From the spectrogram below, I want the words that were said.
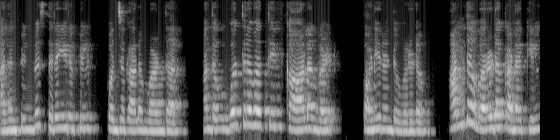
அதன் பின்பு சிறையிருப்பில் கொஞ்ச காலம் வாழ்ந்தார். அந்த உபத்திரவத்தின் காலங்கள் பனிரெண்டு வருடம். அந்த வருட கணக்கில்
